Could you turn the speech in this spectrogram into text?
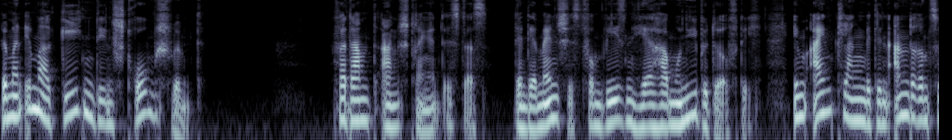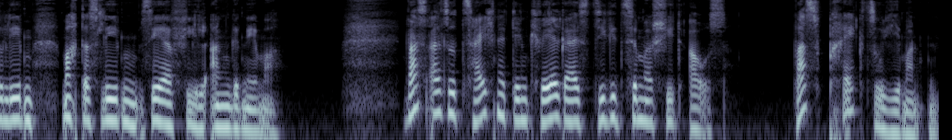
wenn man immer gegen den Strom schwimmt? Verdammt anstrengend ist das, denn der Mensch ist vom Wesen her harmoniebedürftig. Im Einklang mit den anderen zu leben, macht das Leben sehr viel angenehmer. Was also zeichnet den Quälgeist Sigi Zimmerschied aus? Was prägt so jemanden?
